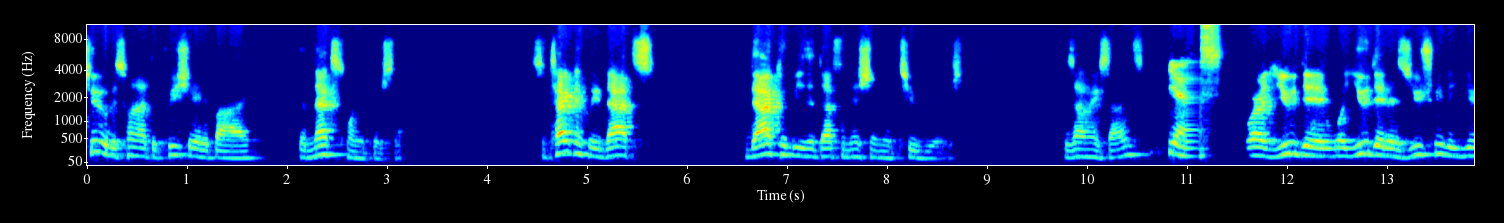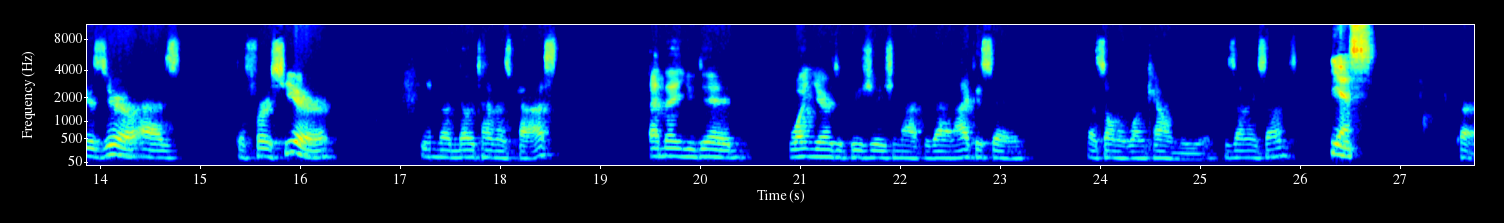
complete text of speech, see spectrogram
two is when I depreciated by the next 20%. So technically that's that could be the definition of two years. Does that make sense? yes Whereas you did, what you did is you treated year zero as the first year, even though no time has passed. And then you did one year of depreciation after that. And I could say that's only one calendar year. Does that make sense? yes Okay.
